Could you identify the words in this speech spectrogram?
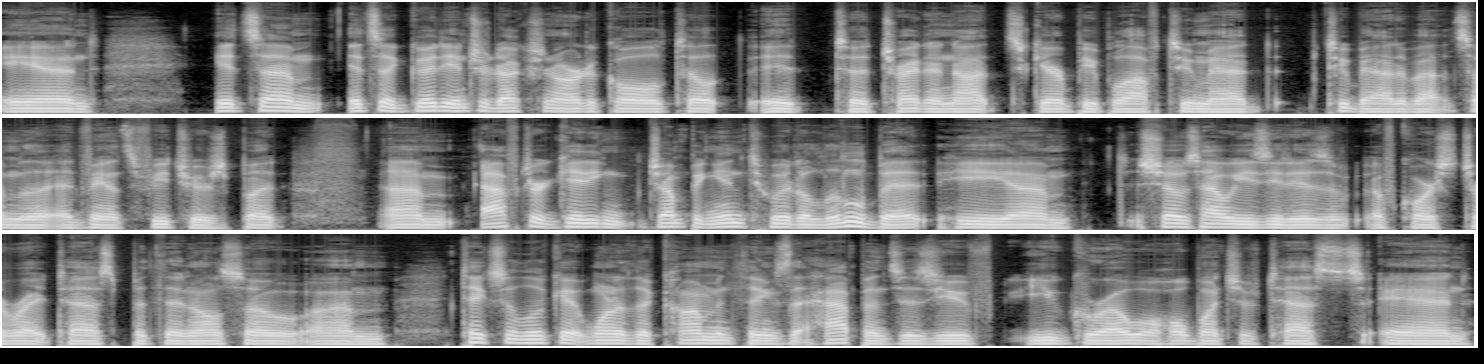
and it's um it's a good introduction article to it to try to not scare people off too mad too bad about some of the advanced features. But um, after getting jumping into it a little bit, he um, shows how easy it is, of course, to write tests, but then also um, takes a look at one of the common things that happens is you you grow a whole bunch of tests and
